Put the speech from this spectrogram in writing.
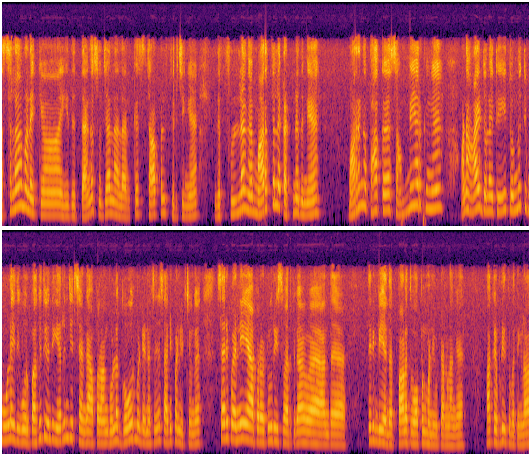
அஸ்லாம் வலைக்கம் இது தாங்க சுஜாலால இருக்க. ஸ்டாப்பல் ஃப்ரிட்ஜுங்க இது ஃபுல்லாங்க. மரத்தில் கட்டினதுங்க. மரங்க பார்க்க செம்மையாக இருக்குங்க. ஆனால் ஆயிரத்தி தொள்ளாயிரத்தி தொண்ணூற்றி மூணில் இது ஒரு பகுதி வந்து எரிஞ்சிருச்சாங்க. அப்புறம் அங்கே உள்ள கவர்மெண்ட் என்ன செஞ்சு? சரி பண்ணிடுச்சோங்க. சரி பண்ணி அப்புறம் டூரிஸ்ட் வரதுக்காக அந்த திரும்பி அந்த பாலத்தை ஓப்பன் பண்ணி விட்டாங்களாங்க. பார்க்க எப்படி இருக்குது பார்த்தீங்களா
